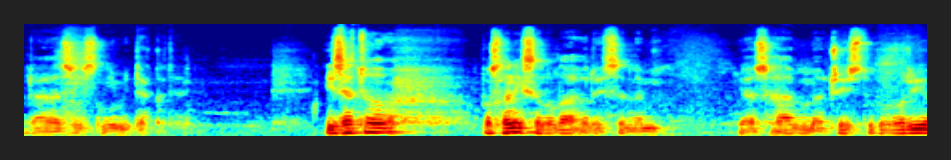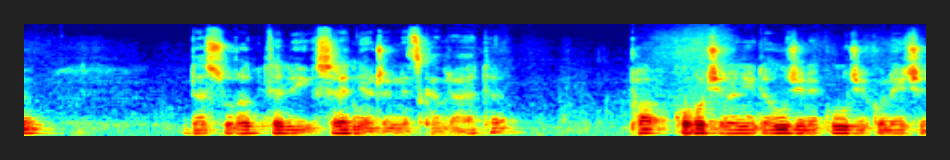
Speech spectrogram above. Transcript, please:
razin s njim i tako dalje. I zato poslanik sallallahu alaihi sallam ja sahabima čisto govorio da su roditelji srednja dženecka vrata, pa ko hoće na njih da uđe, nek uđe, ko neće,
